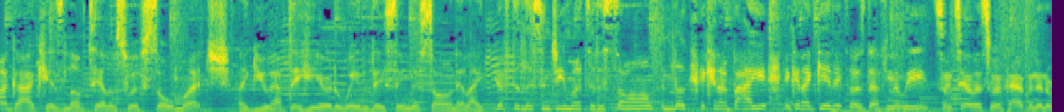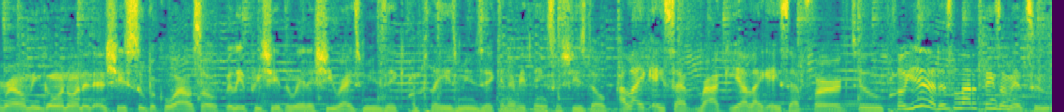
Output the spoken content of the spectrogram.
my god kids love Taylor Swift so much. Like you have to hear the way that they sing this song. They're like, you have to listen, Gma, to the song and look, and can I buy it? And can I get it? So it's definitely some Taylor Swift happening around me going on, and, and she's super cool. I also really appreciate the way that she writes music and plays music and everything. So she's dope. I like ASAP Rocky. I like ASAP Ferg too. So yeah, there's a lot of things I'm into.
